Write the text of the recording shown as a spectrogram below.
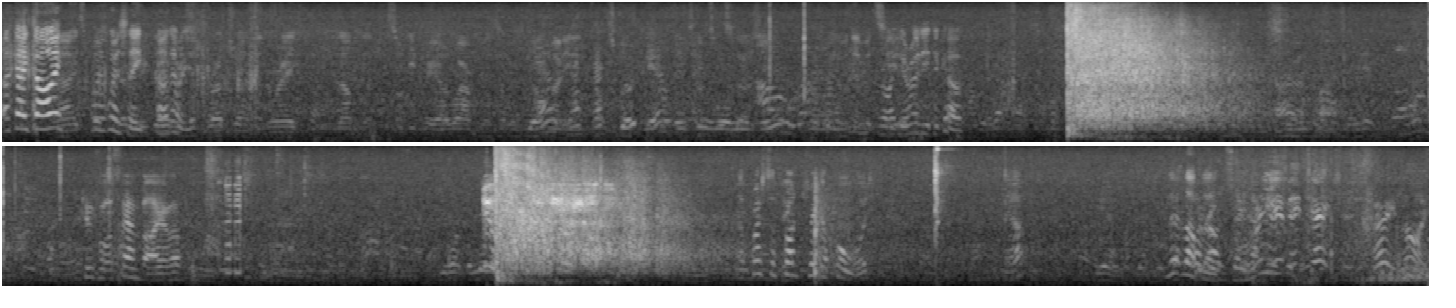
Okay, Guy. Where, where's he? Oh, there he is. Roger and Red, London, CDPO Yeah, that, that's good. Yeah, that's good. Right, you're ready to go. Two four standby, over. Now press the front trigger forward. Yeah. Isn't it lovely? Very nice.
